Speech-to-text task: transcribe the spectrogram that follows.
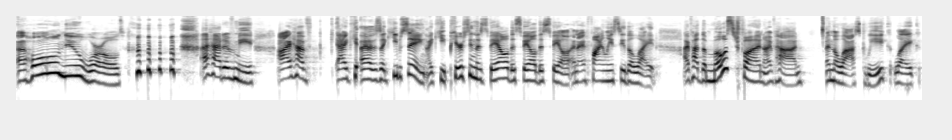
a whole new world ahead of me. I have I, as I keep saying, I keep piercing this veil, this veil, this veil, and I finally see the light. I've had the most fun I've had in the last week. Like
